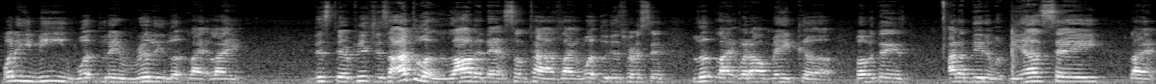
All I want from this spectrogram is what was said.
What do he mean? What do they really look like? Like this their pictures. So I do a lot of that sometimes. Like, what do this person look like without makeup? Other things. I done did it with Beyonce. Like,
